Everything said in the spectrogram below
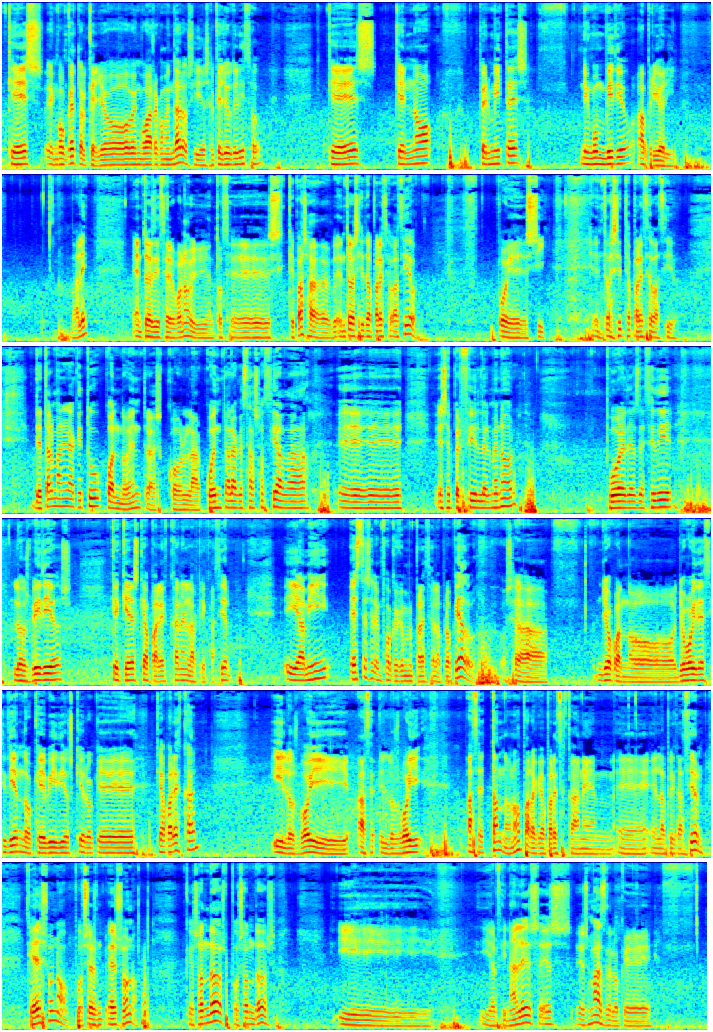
que es en concreto el que yo vengo a recomendaros y es el que yo utilizo, que es que no permites ningún vídeo a priori. ¿Vale? Entonces dices, bueno, ¿y entonces qué pasa? ¿Entras y te aparece vacío? Pues sí, entras y te aparece vacío. De tal manera que tú cuando entras con la cuenta a la que está asociada eh, ese perfil del menor, puedes decidir los vídeos que quieres que aparezcan en la aplicación. Y a mí este es el enfoque que me parece el apropiado. O sea, yo cuando yo voy decidiendo qué vídeos quiero que, que aparezcan y los voy, los voy aceptando, ¿no? Para que aparezcan en, eh, en la aplicación. ¿Qué es uno? Pues es, es, uno. ¿Que son dos? Pues son dos. Y, y al final es, es, es más de lo que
